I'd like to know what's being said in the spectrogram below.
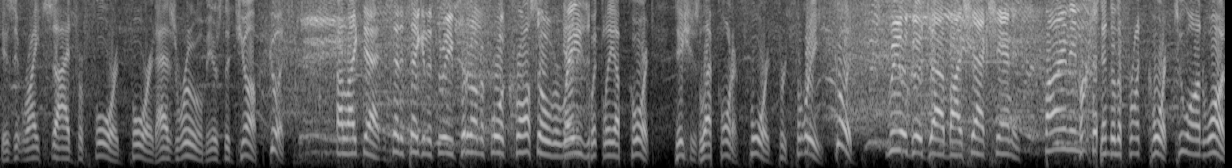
Gives it right side for Ford. Ford has room. Here's the jump. Good. I like that. Instead of taking the three, put it on the floor, crossover, raise quickly up court. Dishes left corner. Ford for three. Good. Real good job by Shaq Shannon. Finding. Hearst into the front court. Two on one.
